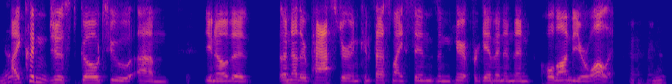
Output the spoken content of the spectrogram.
Yeah. I couldn't just go to, um, you know, the another pastor and confess my sins and hear it forgiven and then hold on to your wallet. Mhm.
